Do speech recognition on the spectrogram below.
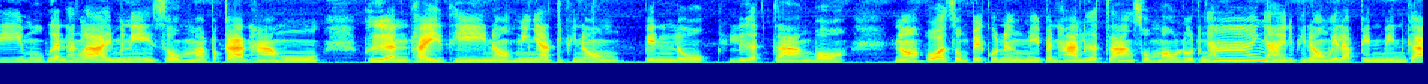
ดีมูเพื่อนทั้งหลายมื้อนี้สมมาประกาศหามูเพื่อนไผทีเนาะมีญาติพี่น้องเป็นโรคเลือดจางบ่เนาะเพราะว่าสมเป็นคนหนึ่งมีปัญหาเลือดจางสมเมาหลดง่ายง่ายเด้พี่น้องเวลาเป็นมิ้นกะ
